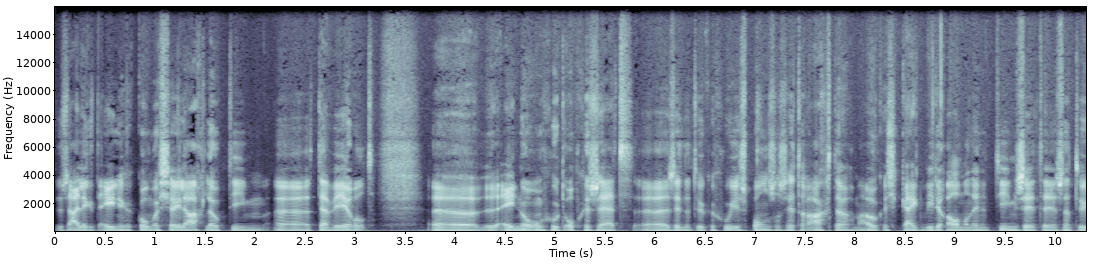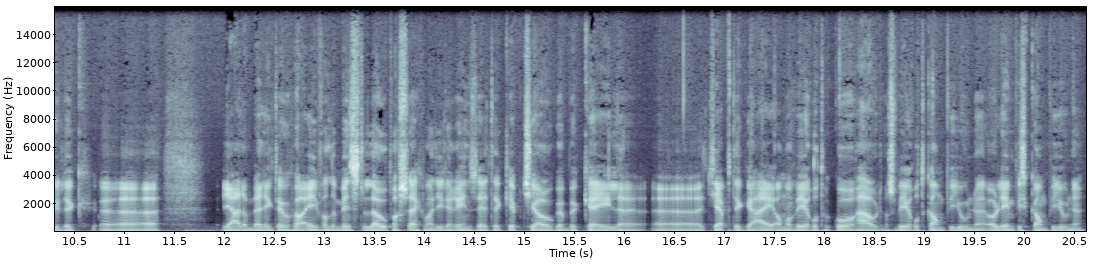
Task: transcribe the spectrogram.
is eigenlijk het enige commerciële hardloopteam uh, ter wereld. Uh, enorm goed opgezet. er zit natuurlijk een goede sponsor zit erachter. Maar ook als je kijkt wie er allemaal in het team zitten, is natuurlijk ja, dan ben ik toch wel een van de minste lopers, zeg maar, die erin zitten. Kipchoge, Bekele, uh, Chapter Guy, allemaal wereldrecordhouders, wereldkampioenen, Olympisch kampioenen,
